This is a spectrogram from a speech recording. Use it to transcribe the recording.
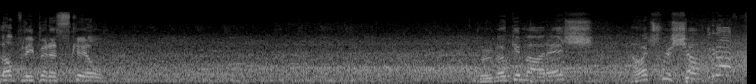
Lovely bit of skill. Bruno Guimaraes. Now it's Richard.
